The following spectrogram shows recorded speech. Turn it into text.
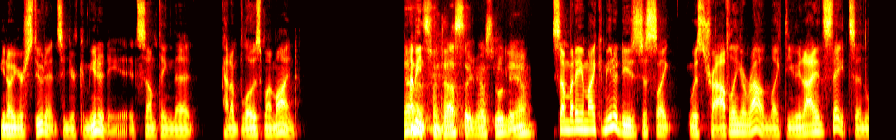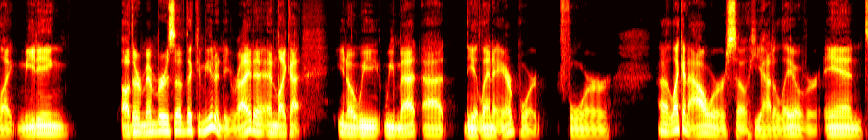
you know, your students and your community. It's something that kind of blows my mind. Yeah, I mean, it's fantastic. Absolutely. Yeah somebody in my community is just like was traveling around like the United States and like meeting other members of the community, right? And, and like I, you know, we we met at the Atlanta airport for uh, like an hour or so. He had a layover, and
